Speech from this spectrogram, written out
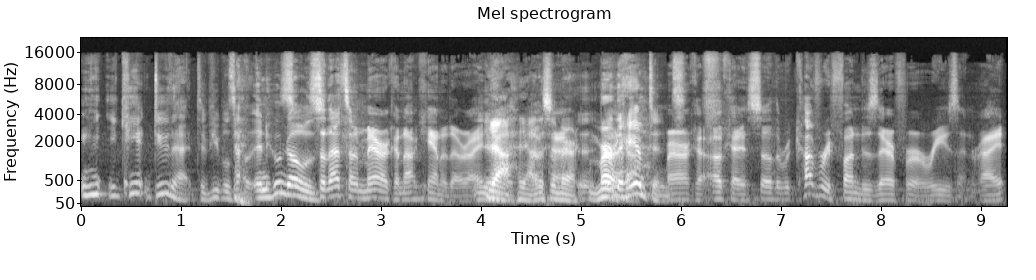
You you can't do that to people's house. And who knows? so that's in America, not Canada, right? Yeah, yeah, this is Okay. America. in America. the Hamptons. America. Okay, so the recovery fund is there for a reason, right?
